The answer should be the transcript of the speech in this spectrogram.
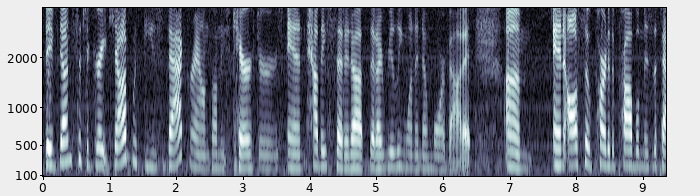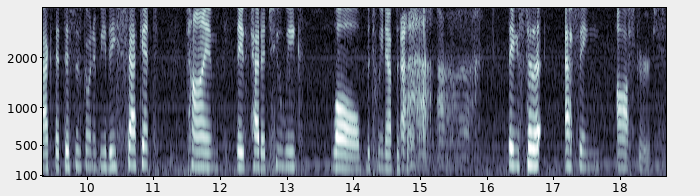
They've done such a great job with these backgrounds on these characters and how they've set it up that I really want to know more about it. Um, and also part of the problem is the fact that this is going to be the second time they've had a two week lull between episodes thanks to the effing oscars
